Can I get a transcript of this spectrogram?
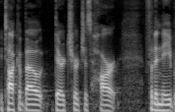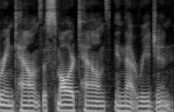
We talk about their church's heart for the neighboring towns, the smaller towns in that region.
